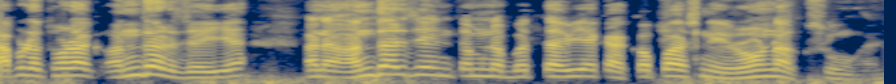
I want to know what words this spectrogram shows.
આપણે થોડાક અંદર જઈએ અને અંદર જઈને તમને બતાવીએ કે આ કપાસની રોનક શું હોય.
